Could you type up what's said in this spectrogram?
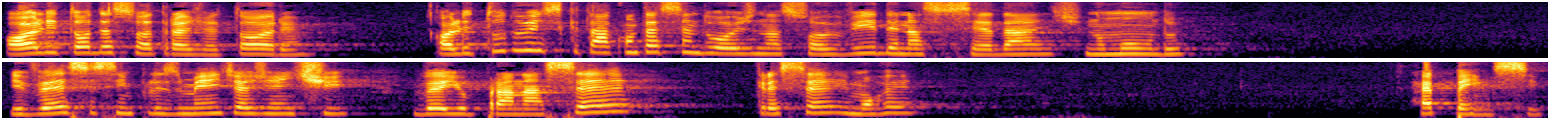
Olhe toda a sua trajetória. Olhe tudo isso que está acontecendo hoje na sua vida e na sociedade, no mundo e ver se simplesmente a gente veio para nascer, crescer e morrer. Repense.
